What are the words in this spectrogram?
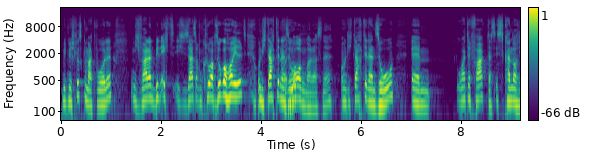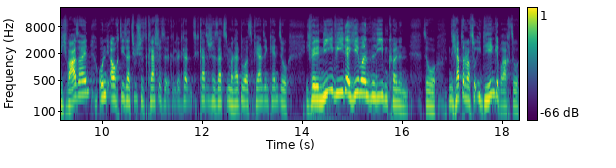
mit mir Schluss gemacht wurde. Ich war dann, bin echt, ich saß auf dem Klo, hab so geheult und ich dachte dann Heute so, Morgen war das, ne? und ich dachte dann so, ähm, what the fuck, das ist, kann doch nicht wahr sein. Und auch dieser typische klassische, kla- klassische Satz, den man halt nur aus dem Fernsehen kennt, so, ich werde nie wieder jemanden lieben können. So, und ich habe dann auch so Ideen gebracht, so,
